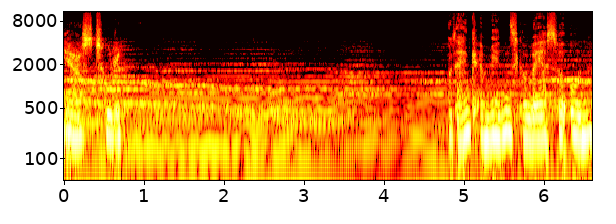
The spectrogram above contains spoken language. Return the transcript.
Jeres Tulle. Hvordan kan mennesker være så onde?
